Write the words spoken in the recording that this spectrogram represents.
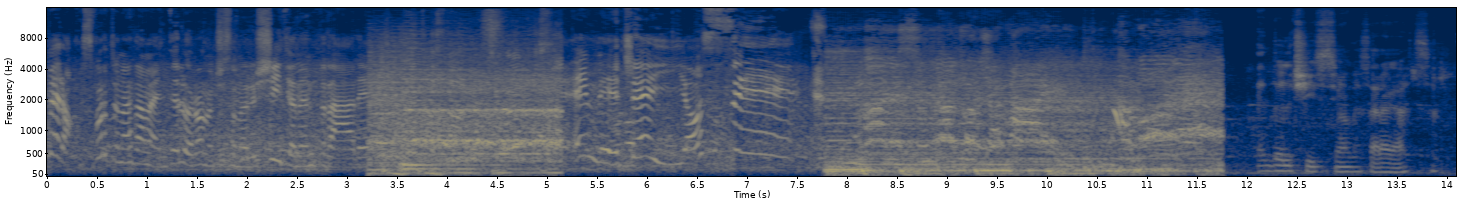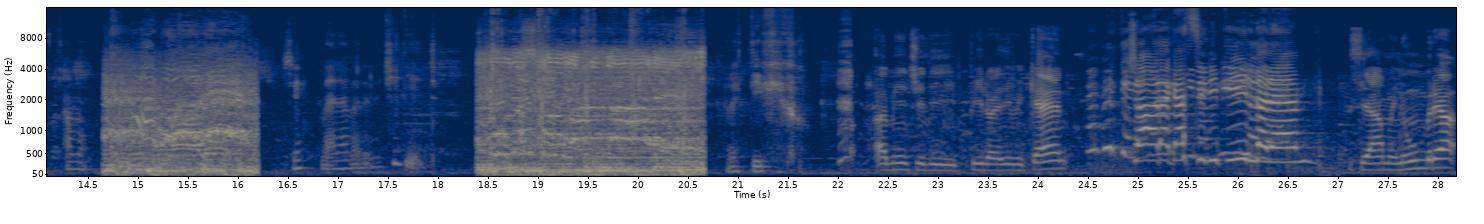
Però sfortunatamente loro non ci sono riusciti ad entrare. E invece io sì! È dolcissima questa ragazza. Amo. Sì? Bene avere le ciliegie. Rettifico. Amici di Pillole di Weekend, Ciao ragazzi di pillole! siamo in Umbria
